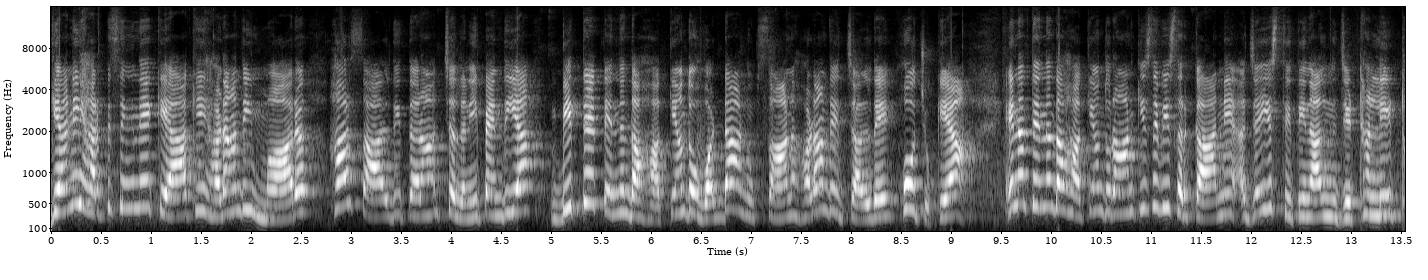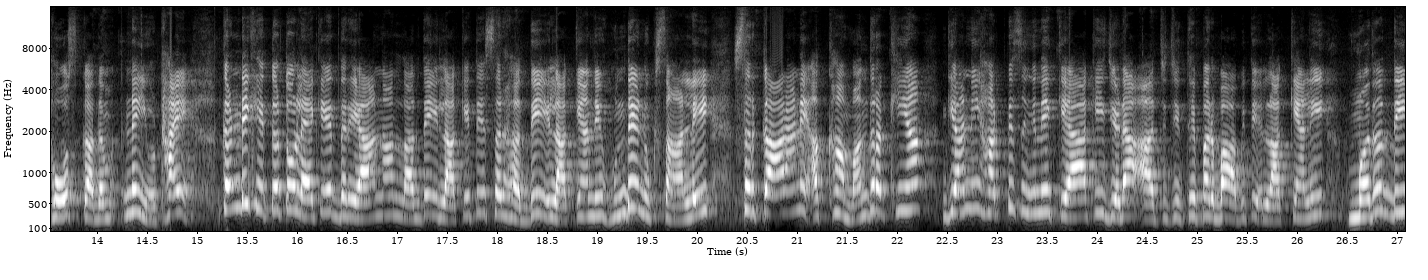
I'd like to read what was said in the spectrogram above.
ਗਿਆਨੀ ਹਰਪ੍ਰੀਤ ਸਿੰਘ ਨੇ ਕਿਹਾ ਕਿ ਹੜਾਂ ਦੀ ਮਾਰ ਹਰ ਸਾਲ ਦੀ ਤਰ੍ਹਾਂ ਚੱਲਣੀ ਪੈਂਦੀ ਆ। ਬੀਤੇ ਤਿੰਨ ਦਹਾਕਿਆਂ ਤੋਂ ਵੱਡਾ ਨੁਕਸਾਨ ਹੜਾਂ ਦੇ ਚੱਲਦੇ ਹੋ ਚੁੱਕਿਆ। ਇਹਨਾਂ ਤਿੰਨ ਦਹਾਕਿਆਂ ਦੌਰਾਨ ਕਿਸੇ ਵੀ ਸਰਕਾਰ ਨੇ ਅਜਿਹੀ ਸਥਿਤੀ ਨਾਲ ਨਜਿੱਠਣ ਲਈ ਠੋਸ ਕਦਮ ਨਹੀਂ ਉਠਾਏ। ਕੰਢੀ ਖੇਤਰ ਤੋਂ ਲੈ ਕੇ ਦਰਿਆ ਨਾਲ ਲੱਗਦੇ ਇਲਾਕੇ ਤੇ ਸਰਹੱਦੀ ਇਲਾਕਿਆਂ ਦੇ ਹੁੰਦੇ ਨੁਕਸਾਨ ਲਈ ਸਰਕਾਰਾਂ ਨੇ ਅੱਖਾਂ ਬੰਦ ਰੱਖੀਆਂ। ਗਿਆਨੀ ਹਰਪ੍ਰੀਤ ਸਿੰਘ ਨੇ ਕਿਹਾ ਕਿ ਜਿਹੜਾ ਅੱਜ ਜਿੱਥੇ ਪ੍ਰਭਾਵਿਤ ਇਲਾਕਿਆਂ ਲਈ ਮਦਦ ਦੀ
